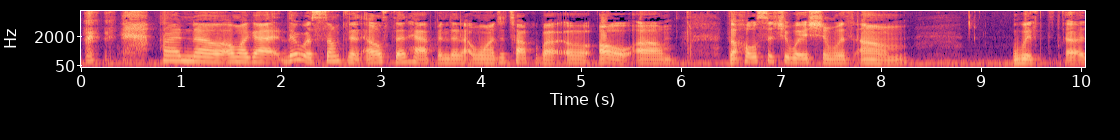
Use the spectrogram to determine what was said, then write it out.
I know. Oh my God, there was something else that happened that I wanted to talk about. Oh, oh, um, the whole situation with um, with uh,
